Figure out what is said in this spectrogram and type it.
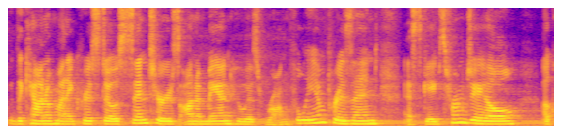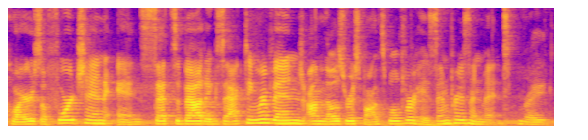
The Count of Monte Cristo centers on a man who is wrongfully imprisoned, escapes from jail, acquires a fortune, and sets about exacting revenge on those responsible for his imprisonment. Right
